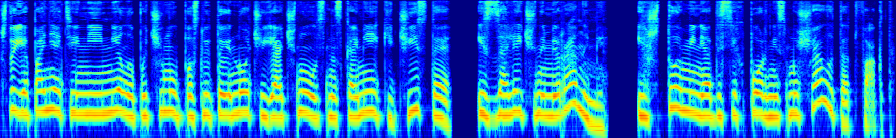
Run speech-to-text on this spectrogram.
Что я понятия не имела, почему после той ночи я очнулась на скамейке чистая и с залеченными ранами? И что меня до сих пор не смущал этот факт?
